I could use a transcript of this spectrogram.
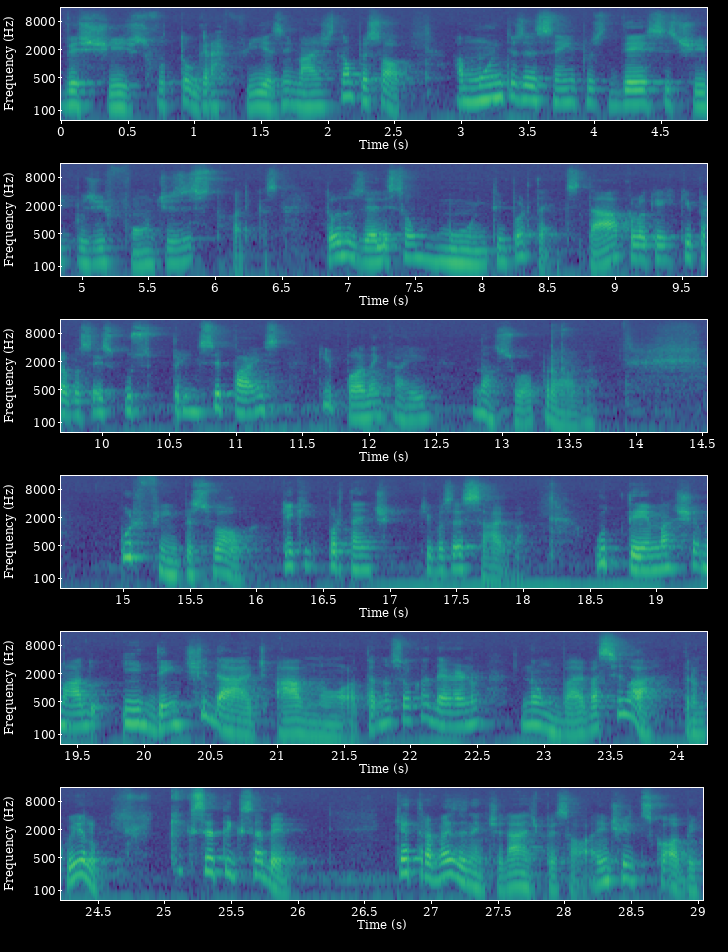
Vestígios, fotografias, imagens. Então, pessoal, há muitos exemplos desses tipos de fontes históricas. Todos eles são muito importantes, tá? Coloquei aqui para vocês os principais que podem cair na sua prova. Por fim, pessoal, o que é importante que você saiba? O tema chamado identidade. Anota no seu caderno, não vai vacilar, tranquilo? O que você tem que saber? Que através da identidade, pessoal, a gente descobre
